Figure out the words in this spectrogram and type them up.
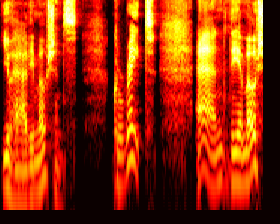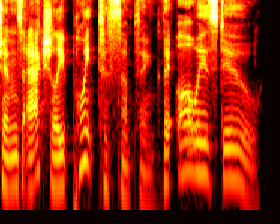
you have emotions. Great. And the emotions actually point to something. They always do.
